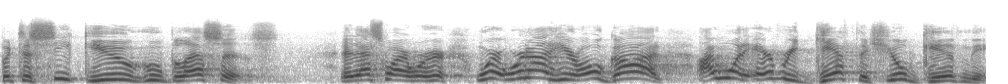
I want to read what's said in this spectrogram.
but to seek you who blesses. And that's why we're here. We're, we're not here, oh God, I want every gift that you'll give me.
